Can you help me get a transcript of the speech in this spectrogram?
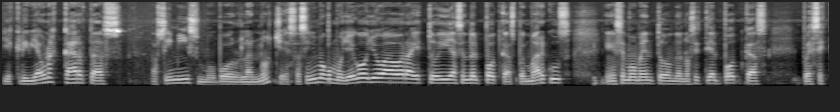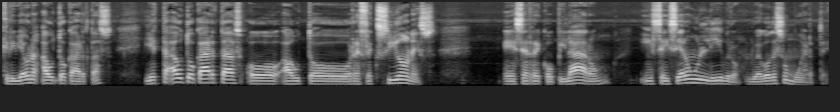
Y escribía unas cartas a sí mismo por las noches. Así mismo como llego yo ahora y estoy haciendo el podcast, pues Marcus en ese momento donde no existía el podcast, pues escribía unas autocartas. Y estas autocartas o autorreflexiones eh, se recopilaron y se hicieron un libro luego de su muerte.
